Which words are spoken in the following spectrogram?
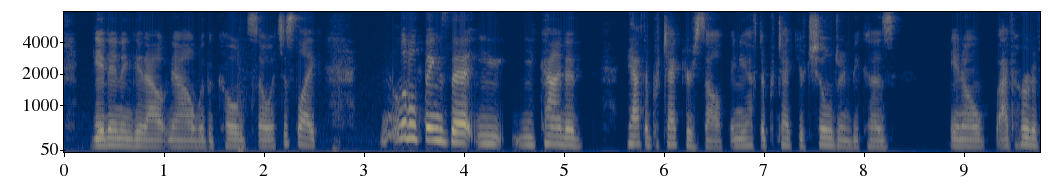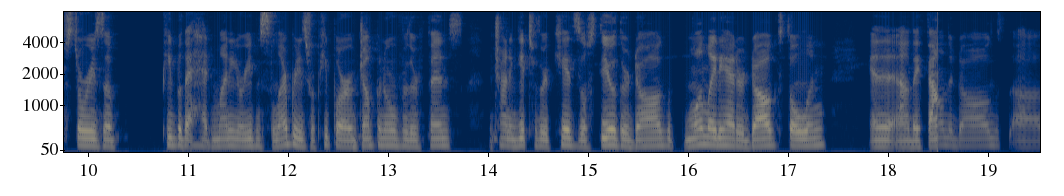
get in and get out now with the code so it's just like little things that you you kind of you have to protect yourself and you have to protect your children because you know i've heard of stories of people that had money or even celebrities where people are jumping over their fence trying to get to their kids they'll steal their dog one lady had her dog stolen and uh, they found the dogs uh,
